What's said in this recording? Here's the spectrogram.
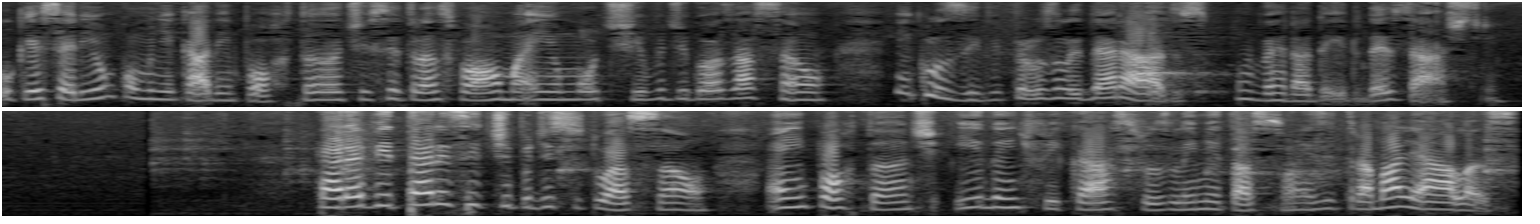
o que seria um comunicado importante se transforma em um motivo de gozação, inclusive pelos liderados, um verdadeiro desastre. Para evitar esse tipo de situação, é importante identificar suas limitações e trabalhá-las.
